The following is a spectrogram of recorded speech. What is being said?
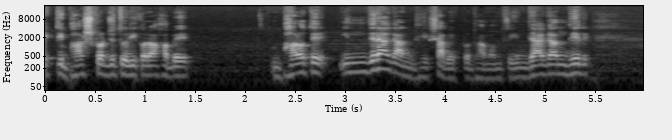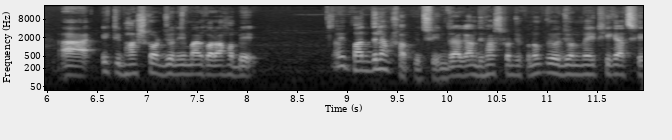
একটি ভাস্কর্য তৈরি করা হবে, ভারতের ইন্দিরা গান্ধী সাবেক প্রধানমন্ত্রী ইন্দিরা গান্ধীর একটি ভাস্কর্য নির্মাণ করা হবে। আমি বাদ দিলাম সব কিছু ইন্দিরা গান্ধী ভাস্কর্য কোনো প্রয়োজন নেই, ঠিক আছে।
